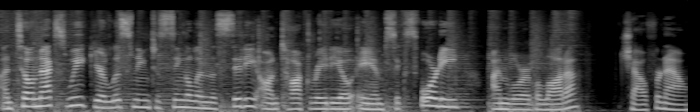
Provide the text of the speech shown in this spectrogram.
Until next week, you're listening to Single in the City on Talk Radio AM 640. I'm Laura Bilotta. Ciao for now.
